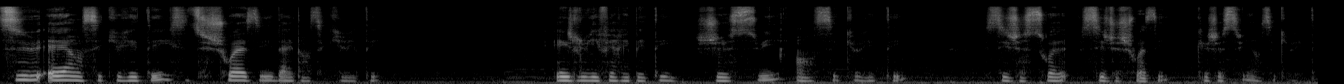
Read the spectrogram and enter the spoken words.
tu es en sécurité si tu choisis d'être en sécurité. Et je lui ai fait répéter, je suis en sécurité si je, si je choisis que je suis en sécurité.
